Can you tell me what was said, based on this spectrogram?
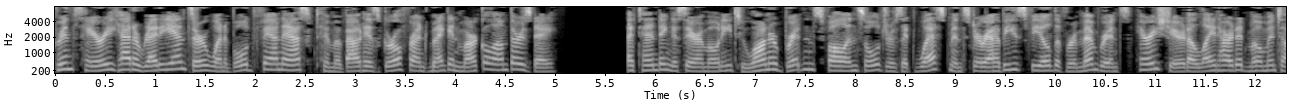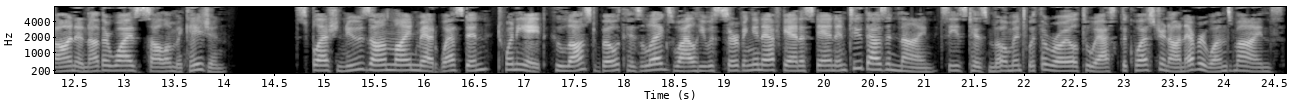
Prince Harry had a ready answer when a bold fan asked him about his girlfriend Meghan Markle on Thursday. Attending a ceremony to honor Britain's fallen soldiers at Westminster Abbey's Field of Remembrance, Harry shared a light-hearted moment on an otherwise solemn occasion. Splash News Online Matt Weston, 28, who lost both his legs while he was serving in Afghanistan in 2009, seized his moment with the royal to ask the question on everyone's minds.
